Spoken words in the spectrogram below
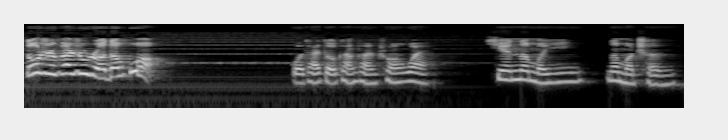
都是分数惹的祸。我抬头看看窗外，天那么阴，那么沉，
